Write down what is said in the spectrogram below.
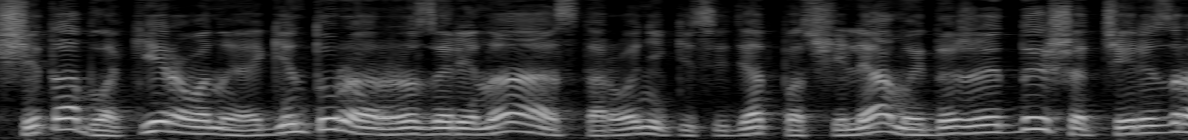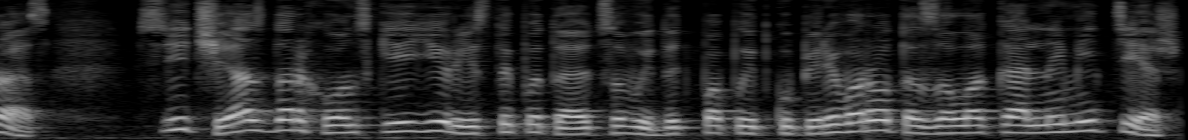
Счета блокированы, агентура разорена, сторонники сидят по щелям и даже дышат через раз – Сейчас дархонские юристы пытаются выдать попытку переворота за локальный мятеж,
